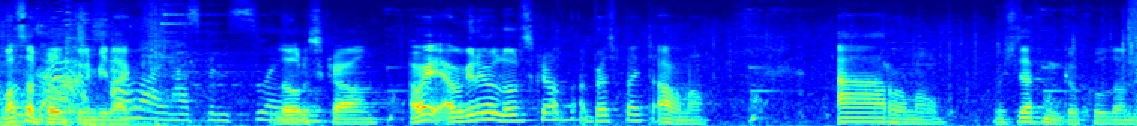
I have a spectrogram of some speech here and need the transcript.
What's our build gonna be like? Ally has been slain. Lotus Crown. Oh wait, are we gonna go Lotus Crown on breastplate? I don't know. I don't know. We should definitely go cooldown.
